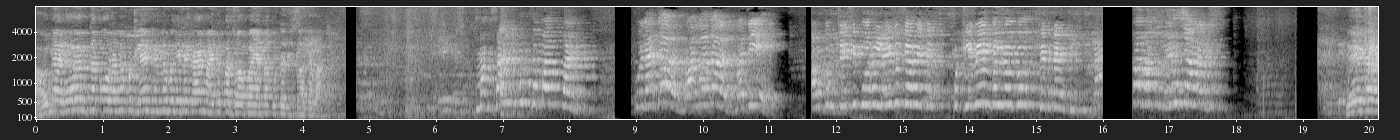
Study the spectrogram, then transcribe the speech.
अहो मॅडम त्या पोरांना कुठल्या अँगलनं बघितलं काय माहिती? पाचवा पाय आता कुठं दिसला त्याला. मग अहो तुमच्या पोरं लई कुठली हे काय?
